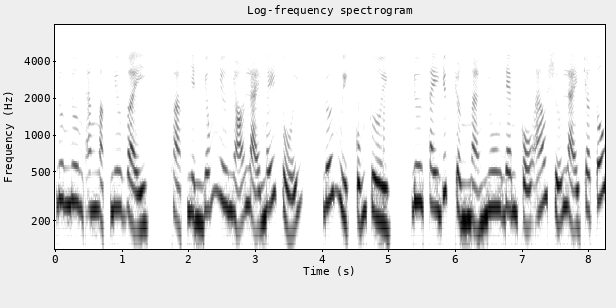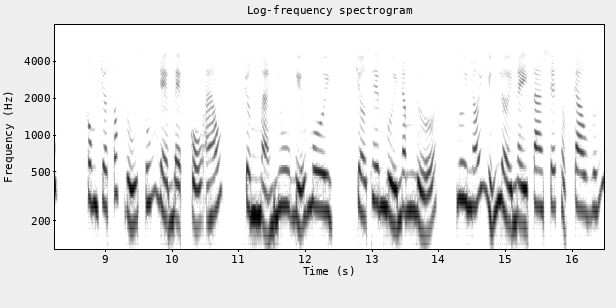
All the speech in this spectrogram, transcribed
nương nương ăn mặc như vậy, thoạt nhìn giống như nhỏ lại mấy tuổi, đối nguyệt cũng cười, đưa tay giúp Trần Mạn Nhu đem cổ áo sửa lại cho tốt, không cho tóc rủ xuống đè bẹp cổ áo, Trần Mạn Nhu biểu môi, chờ thêm 10 năm nữa, ngươi nói những lời này ta sẽ thật cao hứng,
